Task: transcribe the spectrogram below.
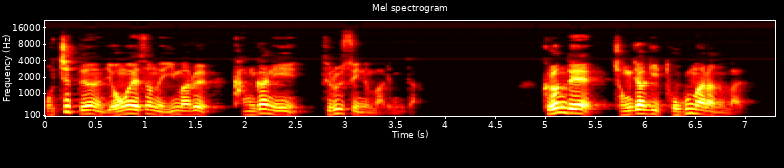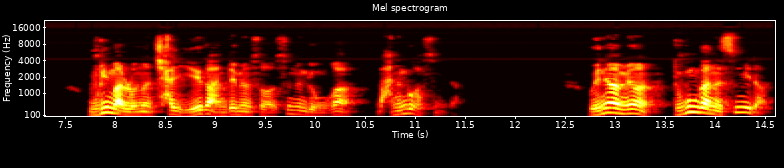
어쨌든 영어에서는 이 말을 간간히 들을 수 있는 말입니다. 그런데 정작 이 도구마라는 말, 우리말로는 잘 이해가 안 되면서 쓰는 경우가 많은 것 같습니다. 왜냐하면 누군가는 씁니다.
